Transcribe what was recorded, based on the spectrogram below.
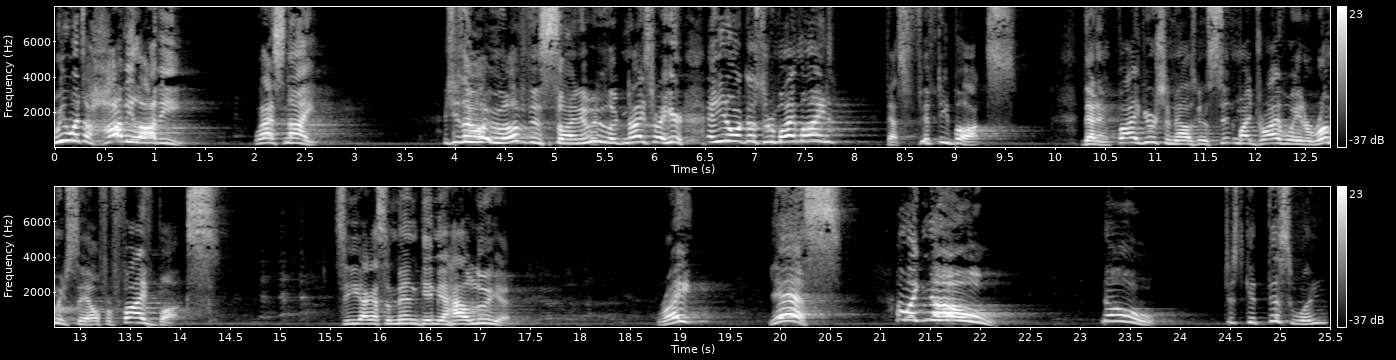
we went to Hobby Lobby last night. And she's like, oh, I love this sign. It would look nice right here. And you know what goes through my mind? That's 50 bucks that in five years from now is going to sit in my driveway at a rummage sale for five bucks. See, I got some men gave me a hallelujah. Right? Yes. I'm like, no, no. Just get this one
